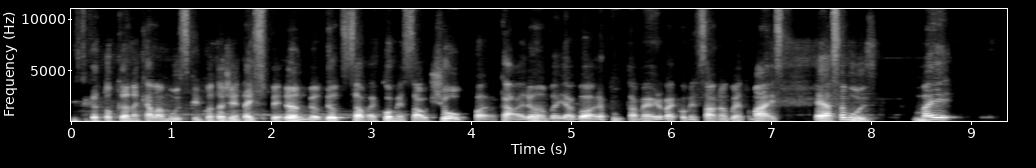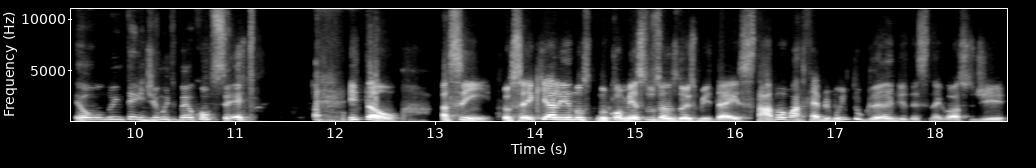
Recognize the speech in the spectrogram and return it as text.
e fica tocando aquela música enquanto a gente tá esperando. Meu Deus do céu, vai começar o show, caramba, e agora? Puta merda, vai começar, não aguento mais. É essa música. Mas eu não entendi muito bem o conceito. Então, assim, eu sei que ali no, no começo dos anos 2010 estava uma febre muito grande desse negócio de,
